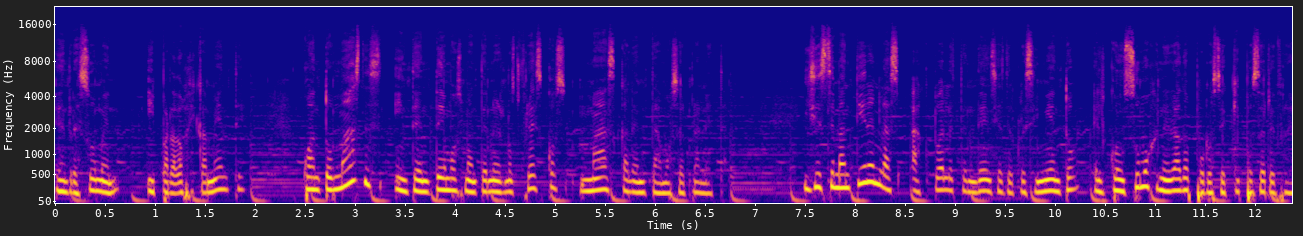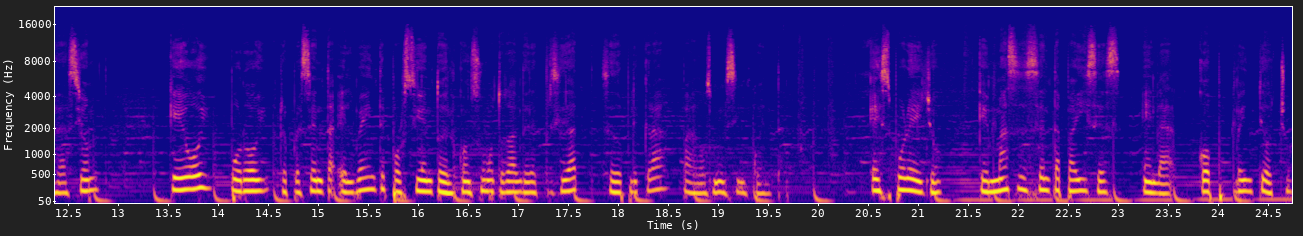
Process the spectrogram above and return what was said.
En resumen, y paradójicamente, cuanto más intentemos mantenernos frescos, más calentamos el planeta. Y si se mantienen las actuales tendencias del crecimiento, el consumo generado por los equipos de refrigeración, que hoy por hoy representa el 20% del consumo total de electricidad, se duplicará para 2050. Es por ello que más de 60 países en la COP28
